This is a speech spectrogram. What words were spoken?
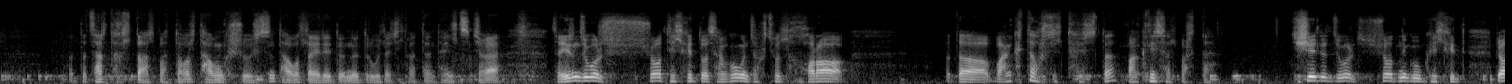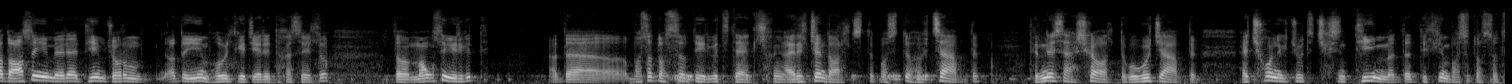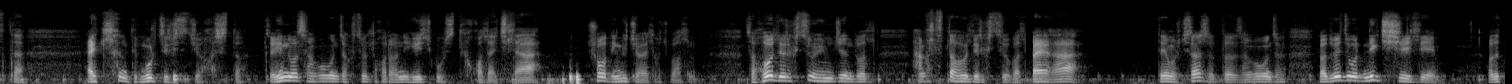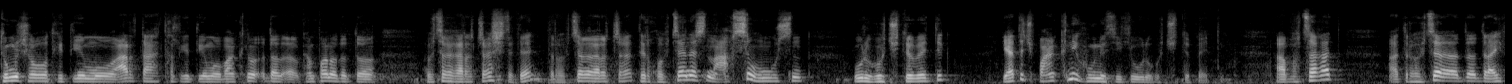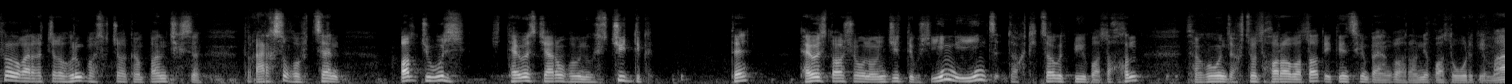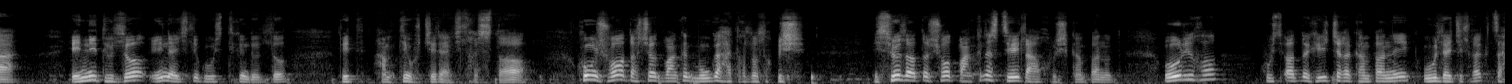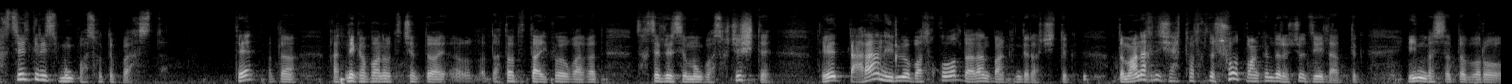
одоо цар тахалтай холбоотойгоор таван гишүүн ирсэн тавлаа ирээд өнөөдөр үйл ажиллагаатай танилцж байгаа. За ерэн зүгээр шууд хэлэхэд бол санхүүгийн зохицуулах хороо одоо банктай өрсөлдөх ёстой банкны салбартаа. Жишээлбэл зүгээр шууд нэг үг хэлэхэд би одоо олон юм яриа тийм журам одоо ийм хууль гэж яриад байхаас илүү одоо Монголын иргэд одоо бусад улсуудын иргэдтэй адилхан арилжаанд оролцдог, бусдын хувьцаа авдаг тэрнээс ашгаа олдог, өгөөжөө авдаг аж ахуй нэгжүүд ч гэсэн тийм одоо дэлхийн босод улсуудтай адилхан тэр мөр зэрэгсэж явах хэвээр. За энэ бол санхүүгийн зохицуулах хорооны хийж гүйцэтгэх гол ажлаа. Шууд ингэж ойлгож болно. За хууль эрх зүйн хэмжээнд бол хангалттай хууль эрх зүй бол байгаа. Тийм учраас одоо санхүүгийн за би зүгээр нэг жишээ хэлье. Одоо төмөн шууд гэдэг юм уу, ард даатгал гэдэг юм уу, банкнууд одоо компаниуд одоо хувьцаагаа гаргаж байгаа шүү дээ, тийм. Тэр хувьцаагаа гаргаж байгаа. Тэр хувьцаанаас нь авсан хүмүүс нь үр өгөөчтэй байдаг ядаж банкны хүнээс илүү үр өгөөчтэй байдаг. А буцаагаад тэр хувьцаа одоо тэр IPO гаргаж байгаа хөрөнгө босгож байгаа компани ч гэсэн тэр гаргасан хувьцаа нь болж игэл 50-аас 60% нь өсч идэг. Тэ? 50-аас доош нь унжидэг биш. Энэ энэ тогтолцоог бий болгох нь санхүүгийн зохицуулах хороо болоод эдийн засгийн байнгын хорооны гол үүрэг юм аа. Энийний төлөө энэ ажлыг гүйцэтгэхийн төлөө бид хамтын хүчээрээ ажиллах ёстой. Хүн шууд очиод банкнд мөнгө хадгалуулах биш Эсвэл одоо шууд банкнаас зээл авах биш компаниуд өөрийнхөө одоо хийж байгаа компани үйл ажиллагааг зах зээл дээрээс мөнгө босгодог байх хэрэгтэй. Тэ? Одоо гадны компаниуд ч одоо дотооддоо IPO гаргаад зах зээлээс мөнгө босгож штэ. Тэгээд дараа нь хэрвээ болохгүй бол дараа нь банкн дээр очдог. Одоо манайхны шат болохоор шууд банкн дээр очиж зээл авдаг. Энэ бас одоо буруу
